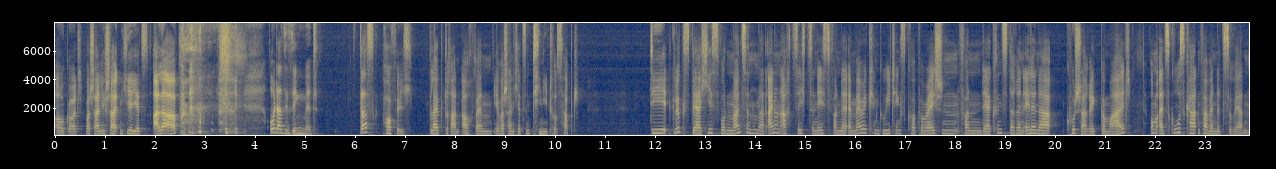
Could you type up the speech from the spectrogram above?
Oh Gott, wahrscheinlich schalten hier jetzt alle ab. Oder sie singen mit. Das hoffe ich. Bleibt dran, auch wenn ihr wahrscheinlich jetzt einen Tinnitus habt. Die Glücksbärchis wurden 1981 zunächst von der American Greetings Corporation von der Künstlerin Elena Kuscharek gemalt, um als Grußkarten verwendet zu werden.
